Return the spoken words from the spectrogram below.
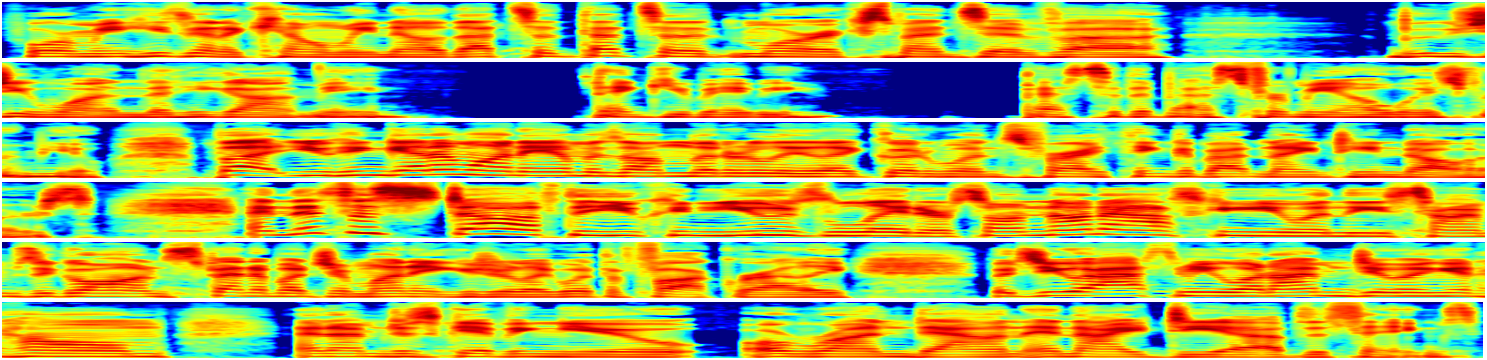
for me. He's gonna kill me. No, that's a that's a more expensive uh, bougie one that he got me. Thank you, baby. Best of the best for me, always from you. But you can get them on Amazon, literally like good ones for I think about nineteen dollars. And this is stuff that you can use later. So I'm not asking you in these times to go out and spend a bunch of money because you're like, what the fuck, Riley? But you asked me what I'm doing at home, and I'm just giving you a rundown, an idea of the things.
